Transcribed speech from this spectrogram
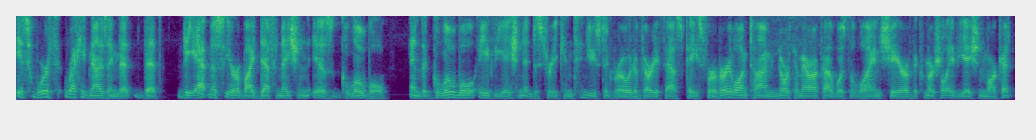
it's worth recognizing that that the atmosphere, by definition, is global and the global aviation industry continues to grow at a very fast pace. For a very long time, North America was the lion's share of the commercial aviation market.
